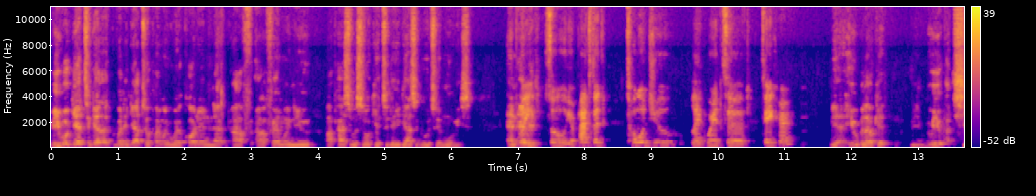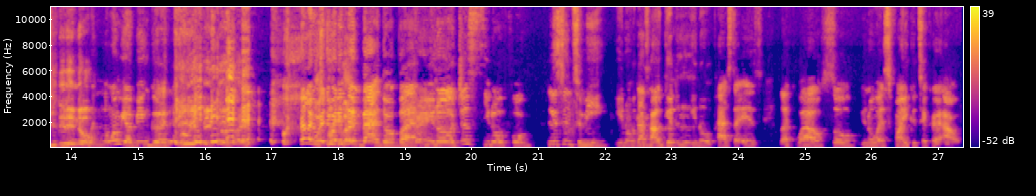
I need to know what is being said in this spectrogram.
we would get together when it got to a point where we were recording that our, our family knew our pastor was okay today. You guys would go to the movies, and every Wait, so your pastor told you like where to take her? yeah, he would be like, okay, we, she didn't know when, when we are being good. when we were being good, like. Not like we're doing probably anything like- bad though, but Right. you know, just you know, for listen to me, you know, that's Mhm. how good Yeah. you know pastor is. Like, wow, so you know what, it's fine, you could take her out.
